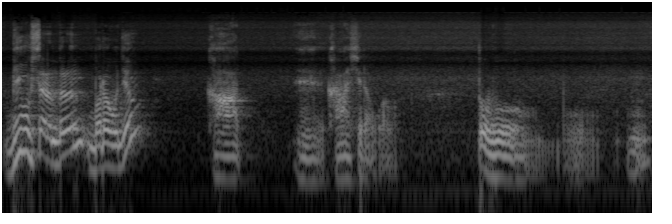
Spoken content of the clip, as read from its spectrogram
미국 사람들은 뭐라고 하죠? 갓, 예, 갓이라고 하고. 또 뭐, 뭐, 음?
